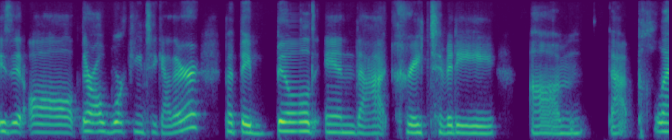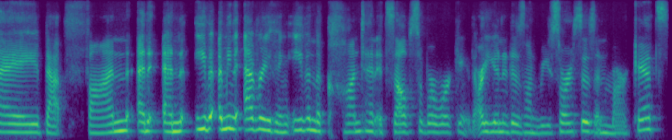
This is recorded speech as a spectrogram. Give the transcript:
is it all, they're all working together, but they build in that creativity, um, that play, that fun, and and even I mean everything, even the content itself. So we're working, our unit is on resources and markets.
